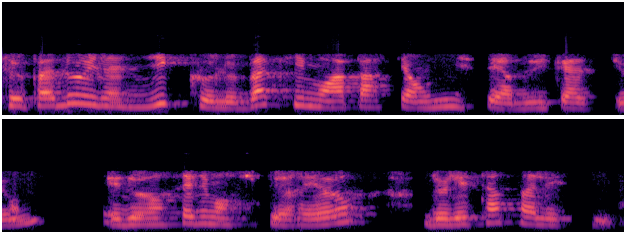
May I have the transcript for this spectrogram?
ce panneau, il indique que le bâtiment appartient au ministère de l'Éducation et de l'Enseignement supérieur de l'État palestinien.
